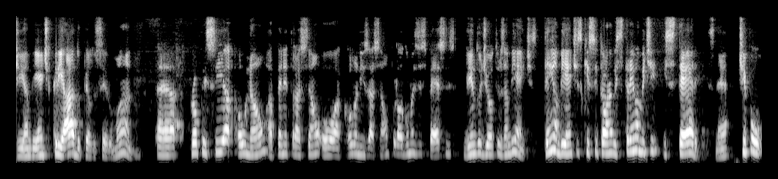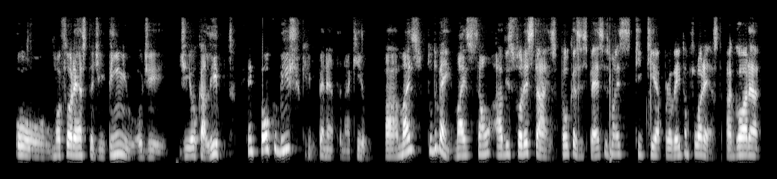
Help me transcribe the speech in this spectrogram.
de ambiente criado pelo ser humano é, propicia ou não a penetração ou a colonização por algumas espécies vindo de outros ambientes. Tem ambientes que se tornam extremamente estéreis, né? Tipo o, uma floresta de pinho ou de, de eucalipto. Tem pouco bicho que penetra naquilo. Ah, mas tudo bem, mas são aves florestais, poucas espécies, mas que, que aproveitam floresta. Agora,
